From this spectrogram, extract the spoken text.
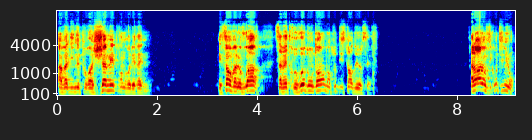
Aval, il ne pourra jamais prendre les rênes. Et ça, on va le voir, ça va être redondant dans toute l'histoire de Yosef. Alors allons-y, continuons.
